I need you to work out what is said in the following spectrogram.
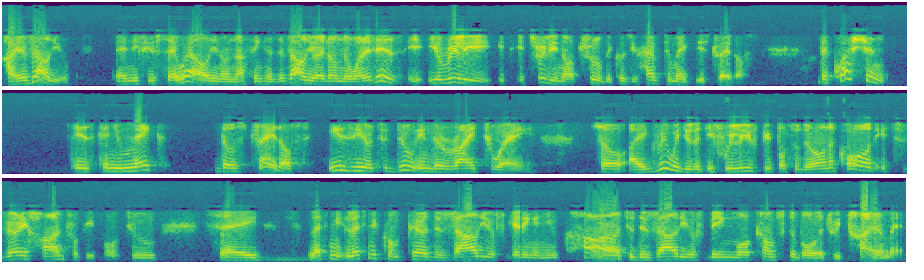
higher value. And if you say, well, you know, nothing has a value, I don't know what it is, you really, it, it's really not true because you have to make these trade-offs. The question is, can you make those trade-offs easier to do in the right way? So I agree with you that if we leave people to their own accord, it's very hard for people to say, let me, let me compare the value of getting a new car to the value of being more comfortable at retirement,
